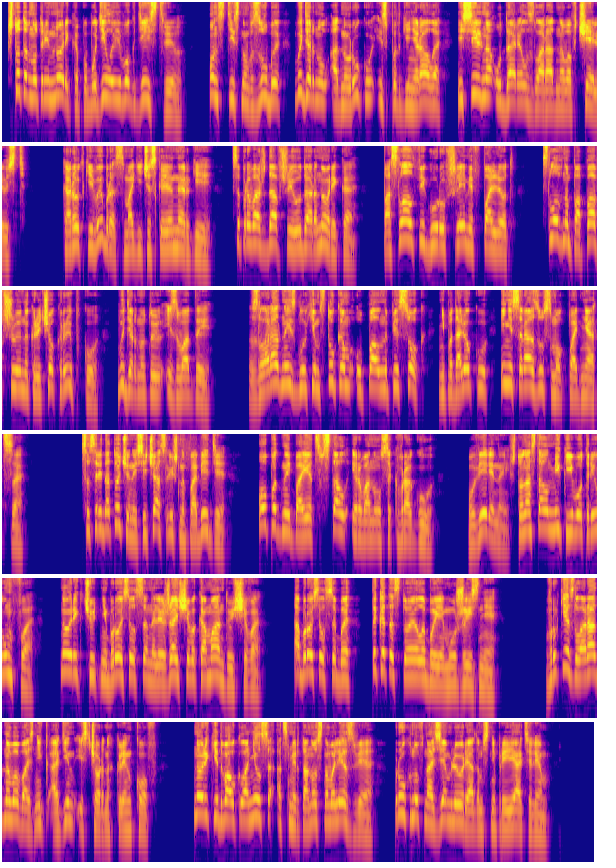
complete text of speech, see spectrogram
Что-то внутри Норика побудило его к действию. Он, стиснув зубы, выдернул одну руку из-под генерала и сильно ударил злорадного в челюсть. Короткий выброс магической энергии, сопровождавший удар Норика, послал фигуру в шлеме в полет, словно попавшую на крючок рыбку, выдернутую из воды. Злорадный с глухим стуком упал на песок неподалеку и не сразу смог подняться. Сосредоточенный сейчас лишь на победе, опытный боец встал и рванулся к врагу. Уверенный, что настал миг его триумфа, Норик чуть не бросился на лежащего командующего. А бросился бы, так это стоило бы ему жизни. В руке злорадного возник один из черных клинков. Норик едва уклонился от смертоносного лезвия, рухнув на землю рядом с неприятелем.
